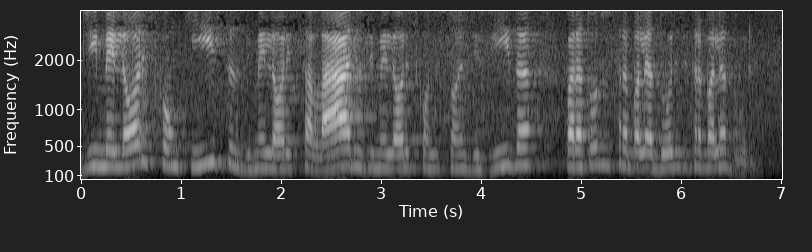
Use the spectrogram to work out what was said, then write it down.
de melhores conquistas, de melhores salários, de melhores condições de vida para todos os trabalhadores e trabalhadoras.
